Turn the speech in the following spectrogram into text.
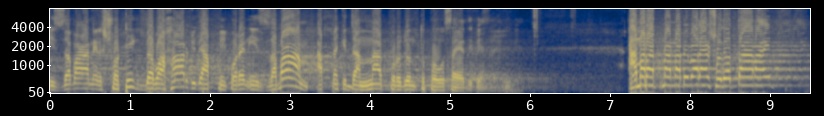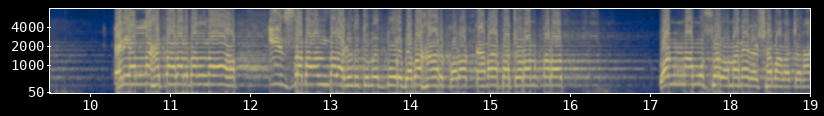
এই জবানের সঠিক ব্যবহার যদি আপনি করেন, এই জবান আপনাকে জান্নাত পর্যন্ত পৌঁছায় দিবেন আমার আপনার নবী বলেন, শুধু তা নয় এরি আল্লাহ তাআলার বান্দা এই জবান দ্বারা যদি তুমি দুর্ব্যবহার করো কানা আচরণ করো অন্য মুসলমানের সমালোচনা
